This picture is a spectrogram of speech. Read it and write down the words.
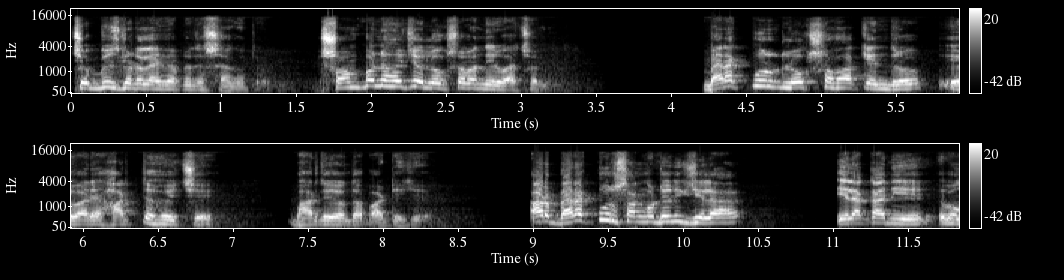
চব্বিশ ঘণ্টা লাইভে আপনাদের স্বাগত। সম্পন্ন হয়েছে লোকসভা নির্বাচন। ব্যারাকপুর লোকসভা কেন্দ্র এবারে হারতে হয়েছে ভারতীয় জনতা পার্টিকে। আর ব্যারাকপুর সাংগঠনিক জেলা এলাকা নিয়ে এবং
